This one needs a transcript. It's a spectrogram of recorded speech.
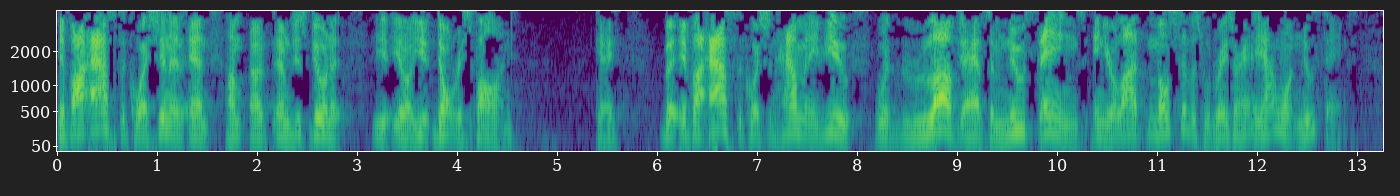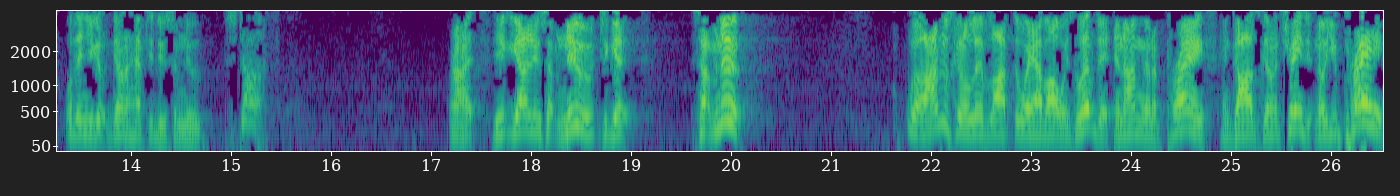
If I ask the question and, and I'm, I'm just doing it, you, you know, you don't respond, okay? But if I ask the question, how many of you would love to have some new things in your life? Most of us would raise our hand. Yeah, I want new things. Well, then you're going to have to do some new stuff. Right? You got to do something new to get something new. Well, I'm just going to live life the way I've always lived it, and I'm going to pray, and God's going to change it. No, you pray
